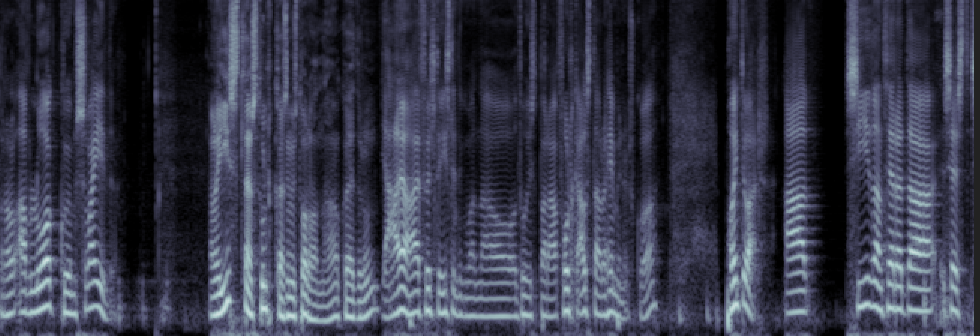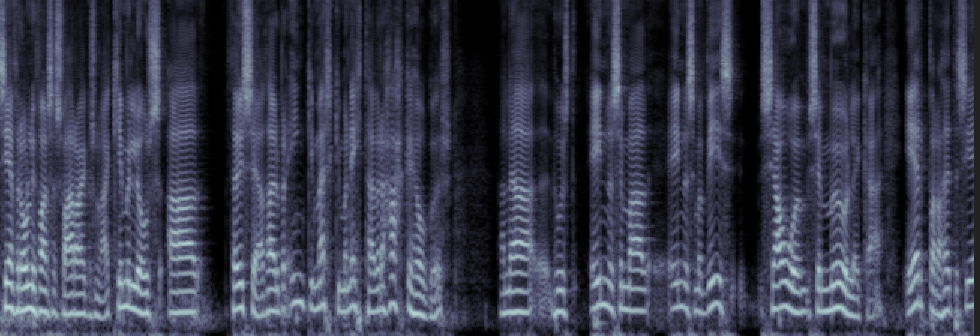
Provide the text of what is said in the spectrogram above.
bara af lokum svæðum Þannig að Íslensk stúlka sem er stóra hana, hvað heitir hún? já, já, það er fullt af Íslendingum og þú veist bara fólk allstæður á heiminu sko. pointi var að síðan þegar þetta sést, síðan fyrir OnlyFans að svara á eitthvað svona kemur ljós að þau segja að það eru bara engi merkjum að neitt hafi verið að hakka hjá okkur. Þannig að þú veist eina sem að, eina sem að við sjáum sem möguleika er bara að þetta sé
